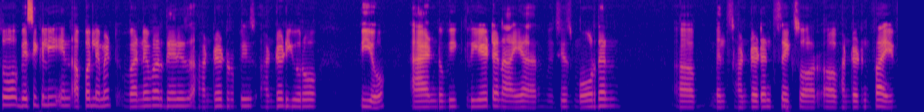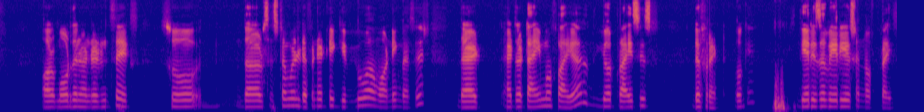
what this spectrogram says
So basically in upper limit whenever there is 100 rupees 100 euro PO and we create an IR which is more than uh, means 106 or uh, 105 or more than 106 so the system will definitely give you a warning message that at the time of IR your price is different okay there is a variation of price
